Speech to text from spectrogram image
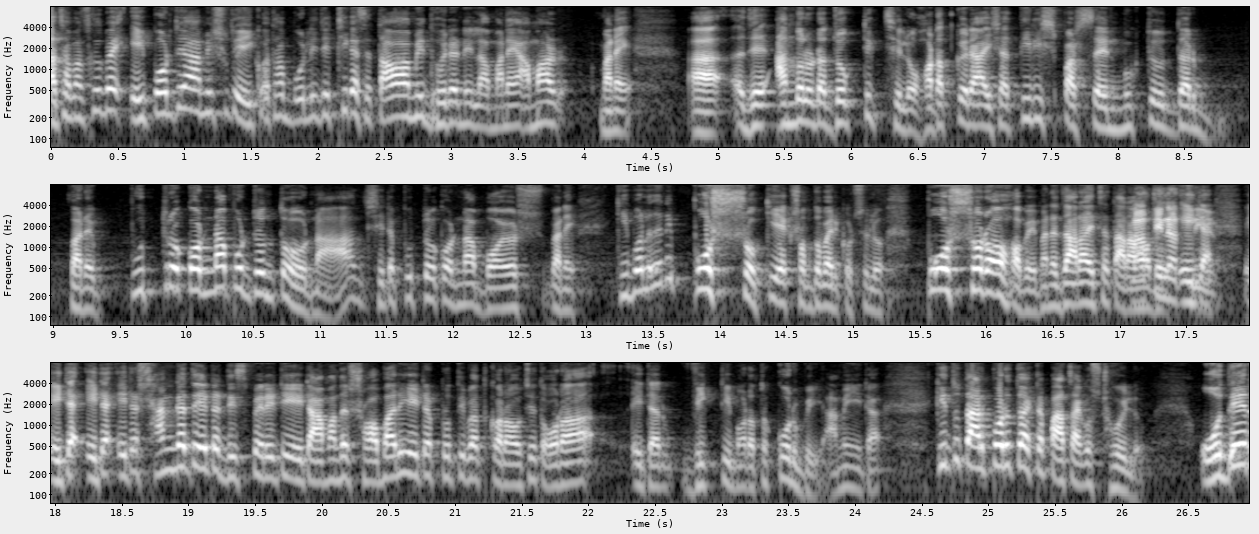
আচ্ছা মাসকুদ ভাই, এই পর্যায়ে আমি শুধু এই কথা বলি যে, ঠিক আছে, তাও আমি ধরে নিলাম মানে আমার মানে যে আন্দোলনটা যৌক্তিক ছিল, হঠাৎ করে আইসা তিরিশ পার্সেন্ট মুক্তিযোদ্ধার মানে পুত্রকন্যা পর্যন্ত না সেটা পুত্রকন্যা বয়স মানে কি বলে জানি? পোষ্য কি এক শব্দ বাইর করছিল? পোষ্যরাও হবে মানে যারা ইচ্ছা তারা হবে। এইটা এটা এটা এটা সাংঘাতিক এটা ডিসপ্যারিটি এটা আমাদের সবারই এটা প্রতিবাদ করা উচিত। ওরা এটার ভিকটিম ওরা তো করবেই আমি এটা। কিন্তু তারপরে তো একটা পাঁচ আগস্ট হইল। ওদের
